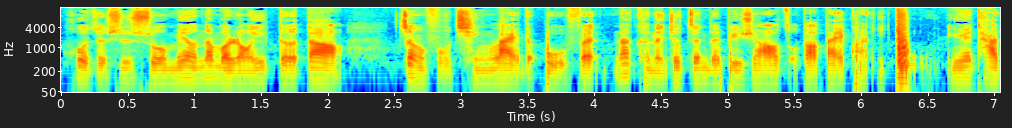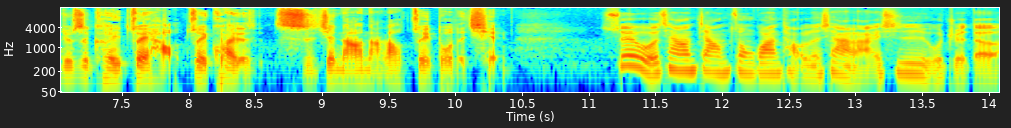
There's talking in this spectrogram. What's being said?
或者是说没有那么容易得到政府青睐的部分，那可能就真的必须要走到贷款一途，因为它就是可以最好最快的时间，然后拿到最多的钱。所以，我像这样纵观讨论下来，是我觉得，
